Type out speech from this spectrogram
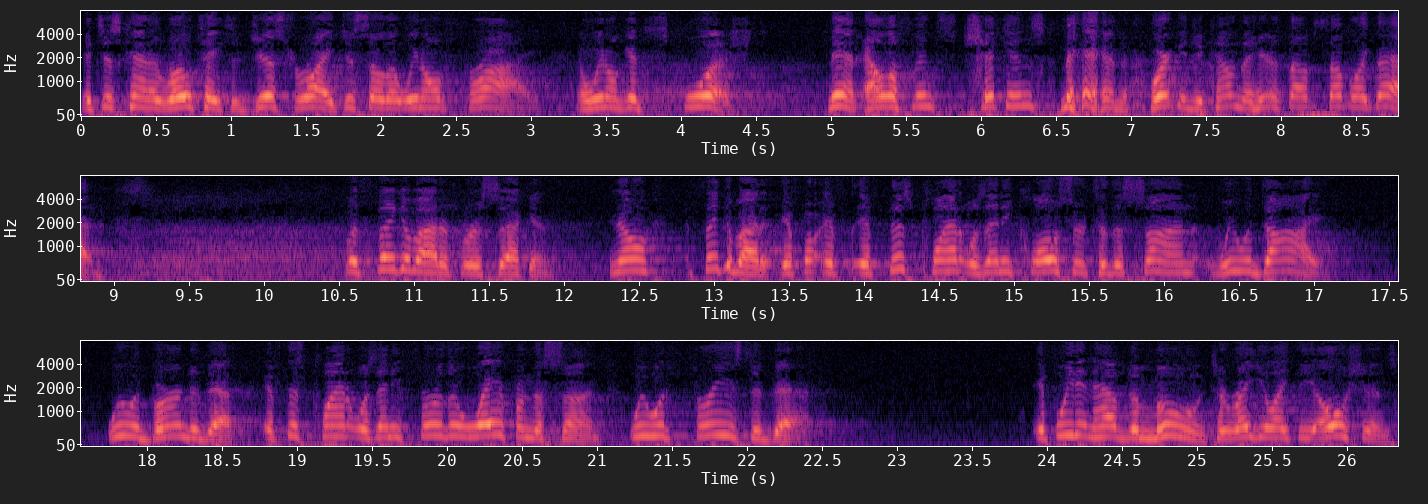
It just kind of rotates it just right, just so that we don't fry and we don't get squished. Man, elephants, chickens, man, where could you come to hear stuff, stuff like that? But think about it for a second. You know, think about it. If, if, if this planet was any closer to the sun, we would die we would burn to death. If this planet was any further away from the sun, we would freeze to death. If we didn't have the moon to regulate the oceans,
